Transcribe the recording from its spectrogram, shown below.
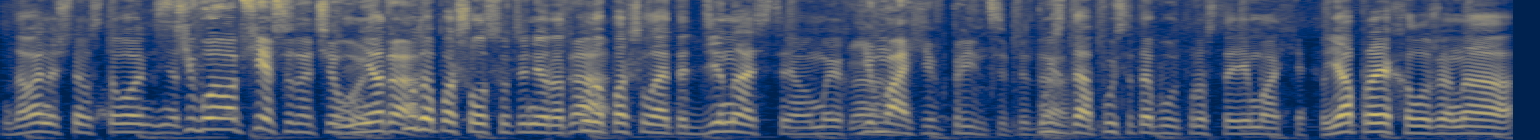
Давай начнем с того, С чего вообще все началось? не откуда пошел сутенер, откуда Да. пошла эта династия моих... а, Ямахи, в принципе, да. Пусть да, пусть это будут просто Ямахи. Я проехал уже на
